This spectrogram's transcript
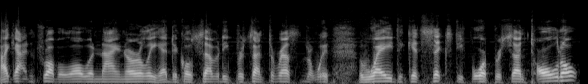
I got in trouble 0 and 9 early, had to go 70% the rest of the way, way to get 64% total.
